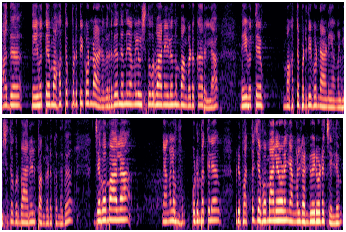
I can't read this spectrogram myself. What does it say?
അത് ദൈവത്തെ മഹത്വപ്പെടുത്തിക്കൊണ്ടാണ്. വെറുതെ നിന്ന് ഞങ്ങൾ വിശുദ്ധ കുർബാനയിലൊന്നും പങ്കെടുക്കാറില്ല. ദൈവത്തെ മഹത്വപ്പെടുത്തിക്കൊണ്ടാണ് ഞങ്ങൾ വിശുദ്ധ കുർബാനയിൽ പങ്കെടുക്കുന്നത്. ജപമാല ഞങ്ങൾ കുടുംബത്തിൽ ഒരു പത്ത് ജപമാലയോളം ഞങ്ങൾ രണ്ടുപേരോട് ചെല്ലും.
